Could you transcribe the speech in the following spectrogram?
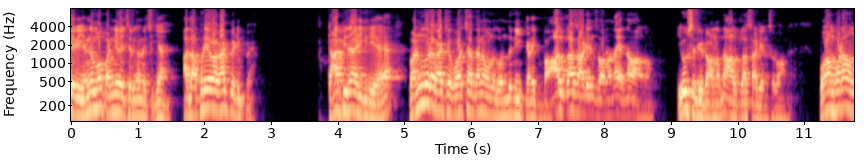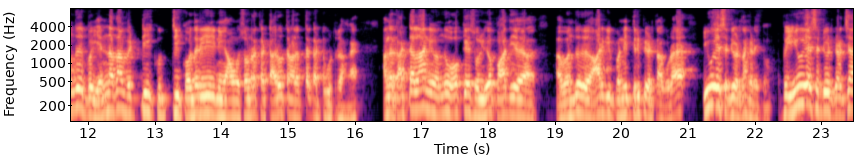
சரி என்னமோ பண்ணி வச்சிருக்கேன்னு வச்சுக்கேன். அது அப்படியே காப்பி அடிப்பேன் காப்பி தான் அடிக்கிறிய. வன்முறை காட்சியை குறைச்சா தானே உனக்கு வந்து நீ கிடைக்கும். இப்போ ஆல் கிளாஸ் ஆடியன்ஸ் வரணும்னா என்ன வாங்கணும்? யூஸ் சர்டிஃபிகேட் வாங்கினா தான் ஆல் கிளாஸ் ஆடியன்ஸ் வருவாங்க. உன் படம் வந்து இப்போ என்ன தான் வெட்டி குத்தி கொதறி நீங்கள் அவங்க சொல்கிற கட்டு அறுபத்தி நாலு எத்தனை கட்டு கொடுத்துருக்காங்க? அந்த கட்டெல்லாம் நீ வந்து ஓகே சொல்லியோ பாதியை வந்து ஆர்கியூ பண்ணி திருப்பி எடுத்தா கூட யூஏ சர்டிஃபிகேட் தான் கிடைக்கும். இப்போ யூஏ சர்டிஃபிகேட் கிடைச்சா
